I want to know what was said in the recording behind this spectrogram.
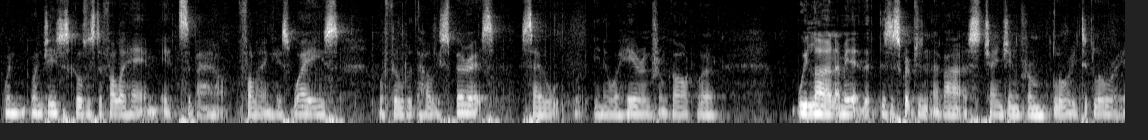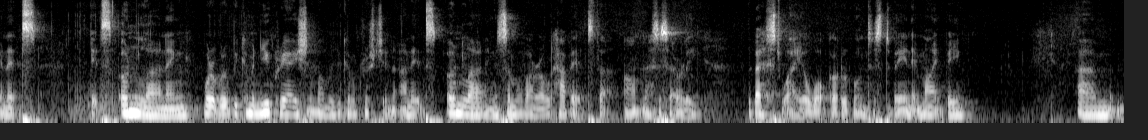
when when Jesus calls us to follow Him, it's about following His ways. We're filled with the Holy Spirit, so you know we're hearing from God. We're we learn. I mean, it, there's a scripture about us changing from glory to glory, and it's it's unlearning. We're, we become a new creation when we become a Christian, and it's unlearning some of our old habits that aren't necessarily the best way or what God would want us to be, and it might be um,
